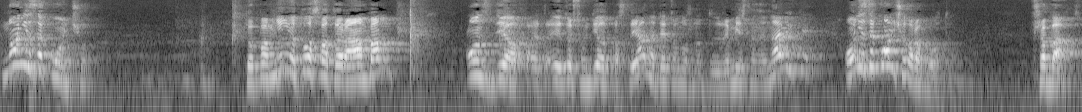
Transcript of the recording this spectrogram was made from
но не закончил. То по мнению Тосфата Рамбам, он сделал, это, то есть он делает постоянно, для этого нужны ремесленные навыки, он не закончил работу в шаббат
